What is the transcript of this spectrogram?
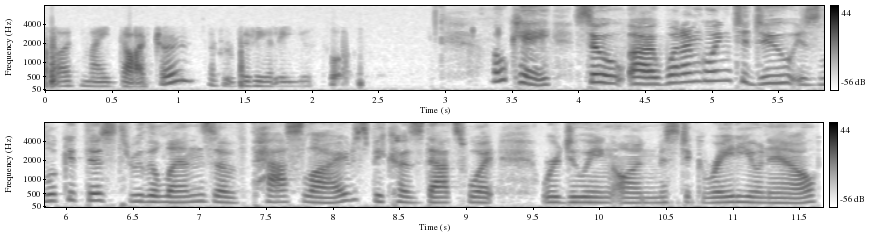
about my daughter. That would be really useful. Okay, so uh, what I'm going to do is look at this through the lens of past lives because that's what we're doing on Mystic Radio now.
